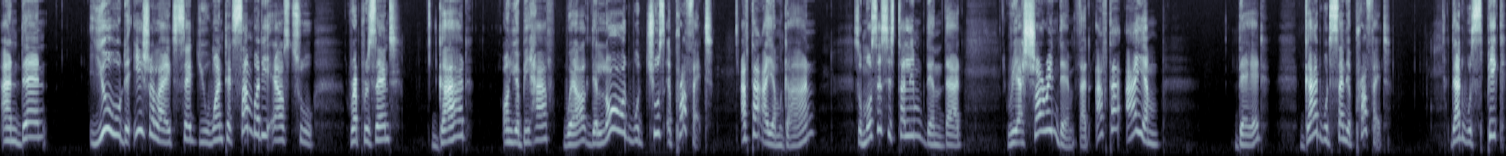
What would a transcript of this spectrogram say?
and then you, the Israelites, said you wanted somebody else to represent God on your behalf. Well, the Lord would choose a prophet after I am gone. So Moses is telling them that, reassuring them that after I am dead, God would send a prophet that would speak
